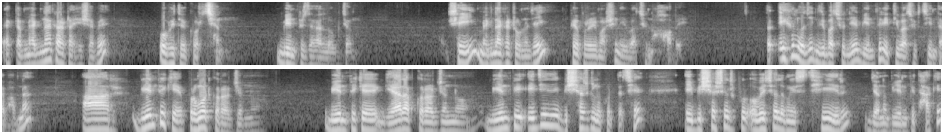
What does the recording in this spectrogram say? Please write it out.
একটা ম্যাগনা কার্টা হিসেবে অভিযোগ করছেন বিএনপির যারা লোকজন। সেই কার্টা অনুযায়ী ফেব্রুয়ারি মাসে নির্বাচন হবে। তো এই হলো যে নির্বাচন নিয়ে বিএনপির ইতিবাচক চিন্তা ভাবনা আর বিএনপিকে প্রমোট করার জন্য, বিএনপিকে গেয়ার আপ করার জন্য, বিএনপি এই যে যে বিশ্বাসগুলো করতেছে, এই বিশ্বাসের উপর অবিচল এবং স্থির যেন বিএনপি থাকে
